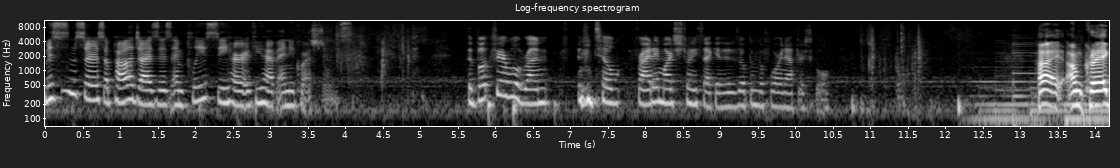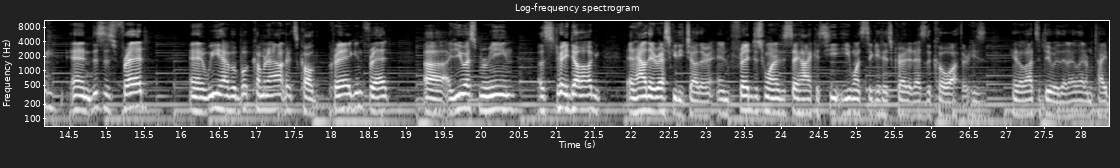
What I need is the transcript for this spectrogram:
Mrs. Masuris apologizes and please see her if you have any questions. The book fair will run until Friday, March 22nd. It is open before and after school. Hi, I'm Craig, and this is Fred, and we have a book coming out. It's called Craig and Fred, uh, a U.S. Marine, a stray dog, and how they rescued each other. And Fred just wanted to say hi because he, he wants to get his credit as the co-author. He's he had a lot to do with it. I let him type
